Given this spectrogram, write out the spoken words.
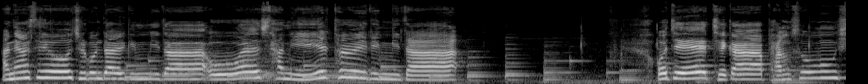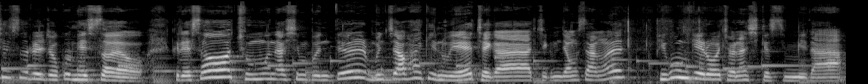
안녕하세요. 즐거운 다육입니다. 5월 3일 토요일입니다. 어제 제가 방송 실수를 조금 했어요. 그래서 주문하신 분들 문자 확인 후에 제가 지금 영상을 비공개로 전환시켰습니다.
